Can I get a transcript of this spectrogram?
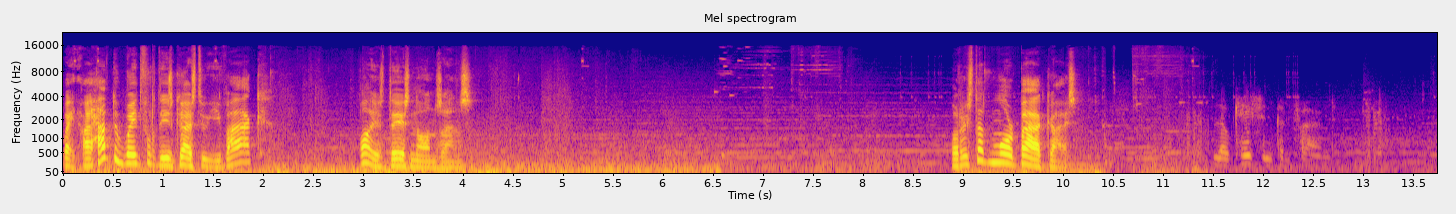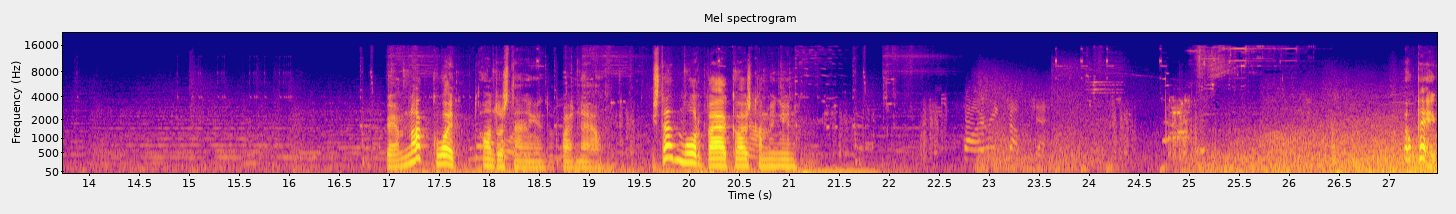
Wait, I have to wait for these guys to evac? What is this nonsense? Or is that more bad guys? Location confirmed. Okay, I'm not quite understanding it right now. Is that more bad guys coming in? Okay,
